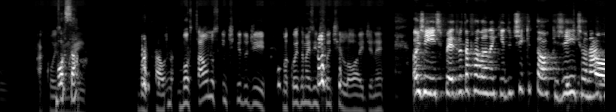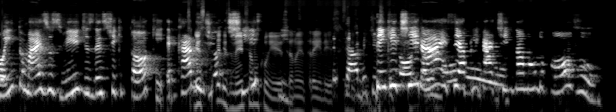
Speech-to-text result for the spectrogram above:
o- a coisa Boçal. mais. Boçal, boçal no sentido de uma coisa mais infantiloide, né? Ô, gente, Pedro tá falando aqui do TikTok. Gente, eu não aguento mais os vídeos desse TikTok. É cada Esse, infelizmente, eu não conheço, eu não entrei nesse. Você sabe felizmente. que Tem que é tirar esse novo- aplicativo da mão do povo.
